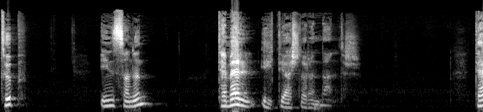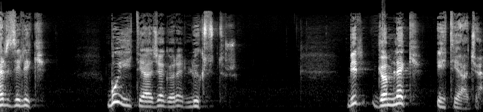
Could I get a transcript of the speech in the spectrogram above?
tıp, insanın temel ihtiyaçlarındandır. Terzilik, bu ihtiyaca göre lükstür. Bir gömlek ihtiyacı,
